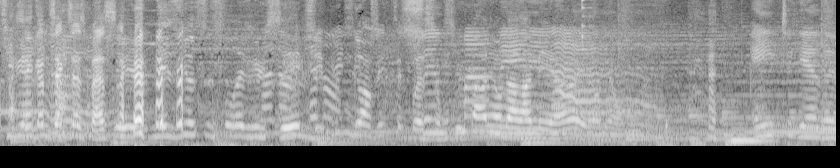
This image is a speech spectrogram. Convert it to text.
C'est comme ça que ça se passe. Et Mes yeux se sont révulsés. J'ai bu une gorgée de cette boisson. J'ai parlé en araméen et on est en... ain't together.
